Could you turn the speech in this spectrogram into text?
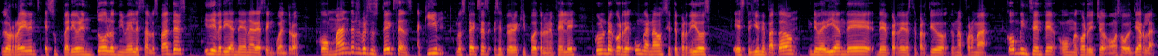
los Ravens es superior en todos los niveles a los Panthers y deberían de ganar este encuentro. Commanders versus Texans, aquí los Texans es el peor equipo de toda la NFL, con un récord de un ganado, 7 perdidos, este y un empatado, deberían de, de perder este partido de una forma convincente, o mejor dicho, vamos a voltearla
